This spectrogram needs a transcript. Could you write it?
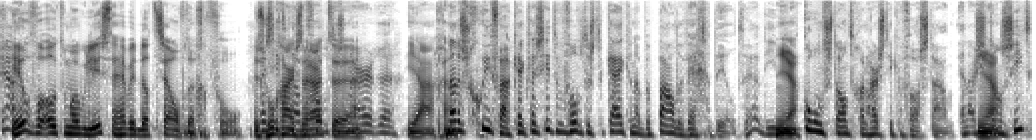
ja. heel veel automobilisten hebben datzelfde gevoel. Dus Wij hoe gaan ze nou eruit eh naar, eh, jagen? Nou, dat is een goede vraag. Kijk, wij zitten bijvoorbeeld eens te kijken naar bepaalde weggedeelten. Hè, die, Ja. constant gewoon hartstikke vaststaan. En als je Ja. dan ziet,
